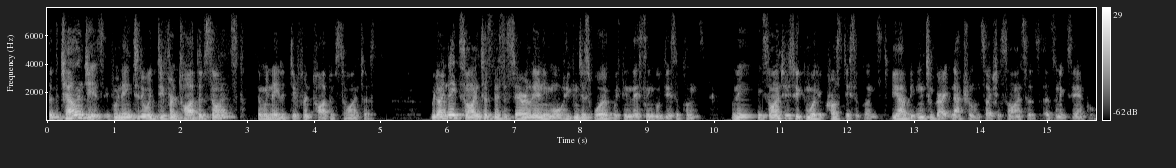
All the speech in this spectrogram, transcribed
But the challenge is if we need to do a different type of science, then we need a different type of scientist. We don't need scientists necessarily anymore who can just work within their single disciplines. We need scientists who can work across disciplines to be able to integrate natural and social sciences as an example.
